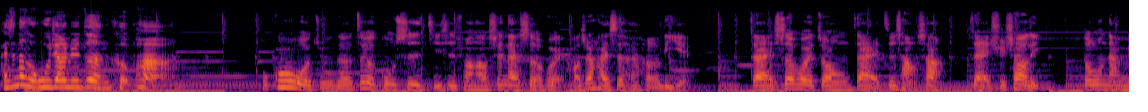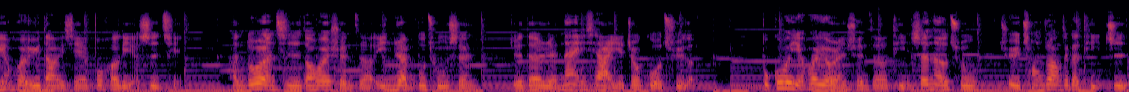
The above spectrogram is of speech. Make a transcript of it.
还是那个乌将军真的很可怕？不过我觉得这个故事即使放到现代社会，好像还是很合理耶。在社会中，在职场上，在学校里，都难免会遇到一些不合理的事情。很多人其实都会选择隐忍不出声，觉得忍耐一下也就过去了。不过也会有人选择挺身而出，去冲撞这个体制，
